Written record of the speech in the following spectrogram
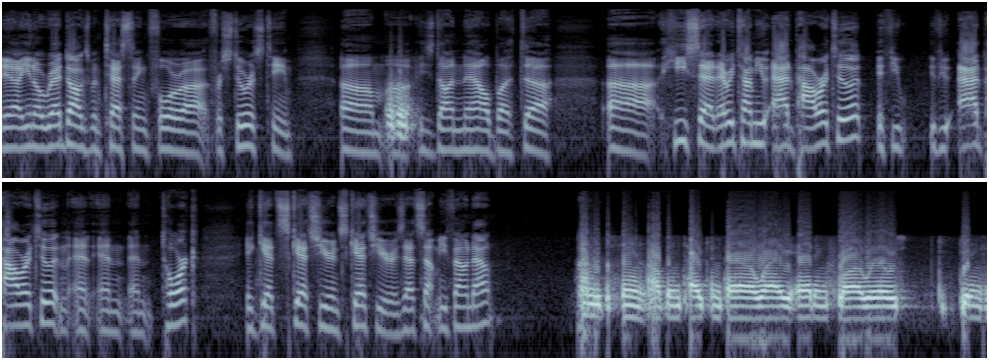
Yeah, you know, Red Dog's been testing for uh, for Stewart's team. Um, uh, he's done now, but uh, uh, he said every time you add power to it, if you if you add power to it and, and, and, and torque, it gets sketchier and sketchier. Is that something you found out? Hundred percent. I've been taking power away, adding flywheels, getting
